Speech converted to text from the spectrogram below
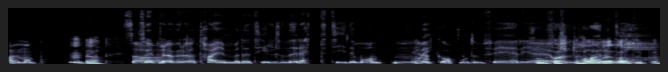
av en måned. Ja. Så, Så vi prøver å time det til sånn rett tid i måneden, og ikke opp mot en ferie. Som og en første par halvdel, da,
